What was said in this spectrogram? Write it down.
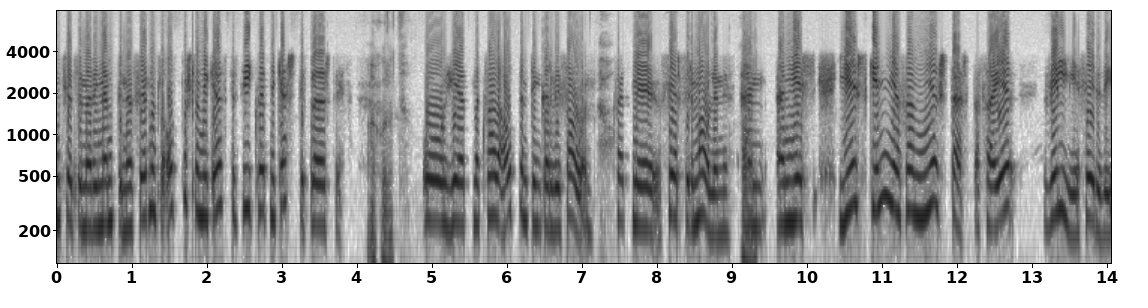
umfjöldunar í nefndinu, það fer náttúrulega opaslega mikið eftir því hvernig gestir bregðast við. Akkurat og hérna hvaða ábendingar við fáum, hvernig fer fyrir málinu. En, en ég, ég skinnja það mjög stert að það er vilji fyrir því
